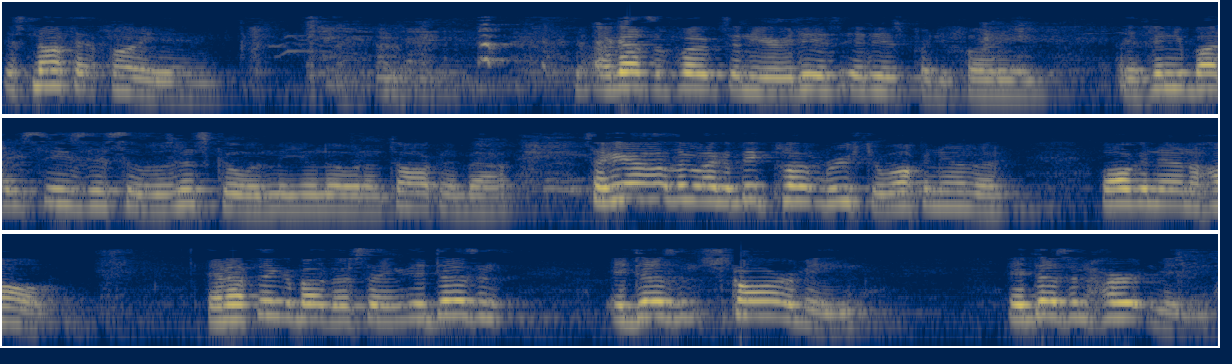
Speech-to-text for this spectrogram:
It's not that funny, Amy. I got some folks in here. It is, it is pretty funny. If anybody sees this that was in school with me, you'll know what I'm talking about. So here I look like a big plump rooster walking down the, walking down the hall. And I think about those things. It doesn't, it doesn't scar me. It doesn't hurt me.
